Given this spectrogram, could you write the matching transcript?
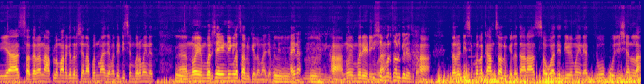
या साधारण आपलं मार्गदर्शन आपण माझ्यामध्ये डिसेंबर महिन्यात अ. नोव्हेंबरच्या एंडिंगला चालू केलं माझ्यामध्ये हम्म. आहे ना हा नोव्हेंबर एंडिंग डिसेंबर चालू केलं का हा तर डिसेंबरला काम चालू केलं तर आज सव्वा ते दीड महिन्यात तो पोझिशनला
